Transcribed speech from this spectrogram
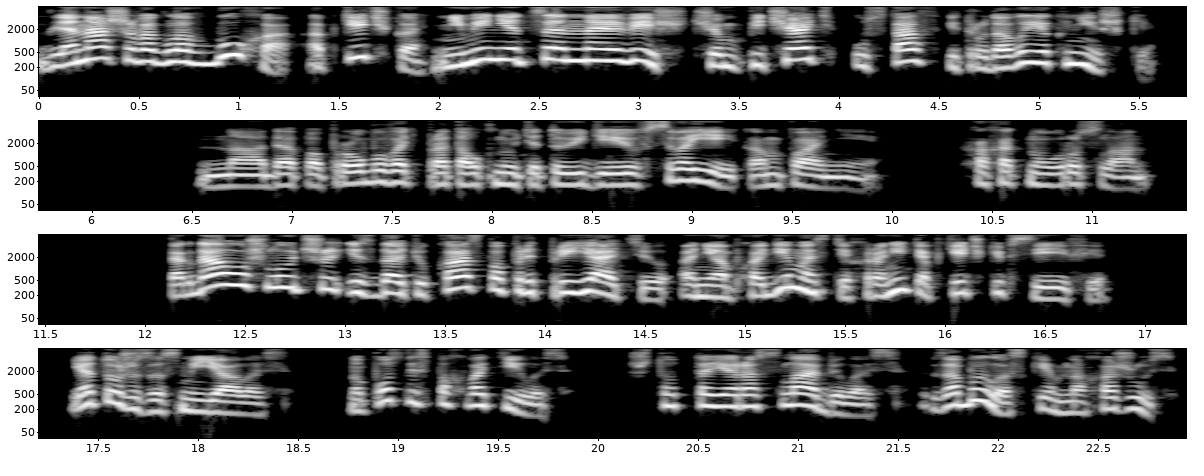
для нашего главбуха аптечка не менее ценная вещь, чем печать, устав и трудовые книжки. Надо попробовать протолкнуть эту идею в своей компании, хохотнул Руслан. Тогда уж лучше издать указ по предприятию о необходимости хранить аптечки в сейфе. Я тоже засмеялась, но после спохватилась. Что-то я расслабилась, забыла, с кем нахожусь.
